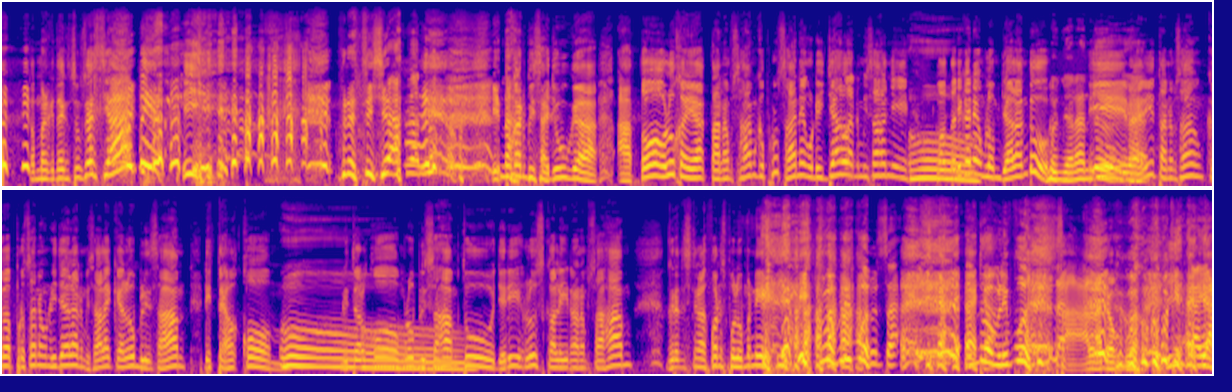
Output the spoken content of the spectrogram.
Teman kita yang sukses siapa ya? Iya. Berarti jangan lu. itu kan bisa juga. Atau lu kayak tanam saham ke perusahaan yang udah jalan misalnya. Kalau tadi kan yang belum jalan tuh. belum jalan tuh. Iya, nah ya. ini tanam saham ke perusahaan yang udah jalan. Misalnya kayak lu beli saham di Telkom. Oh. Di Telkom lu beli saham tuh. Jadi lu sekali nanam saham gratis telepon 10 menit. mau beli pulsa. Itu mau beli pulsa. Salah dong gua. Bikin kayak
